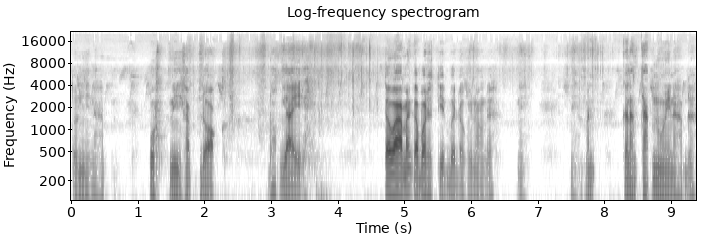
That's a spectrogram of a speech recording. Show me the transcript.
ตัวนี้นะครับโอ้นี่ครับ ดอกดอกใหญ่ แต่ว่ามันกับบริติดเบิดดอกพี่น้องเด้อนี่นี่มันกำลังจับหน่วยนะครับเด้อ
